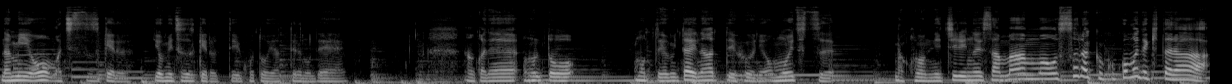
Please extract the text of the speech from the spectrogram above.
波を待ち続ける読み続けるっていうことをやってるのでなんかね本当もっと読みたいなっていうふうに思いつつ、まあ、この日輪の遺産まあもうおそらくここまで来たら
